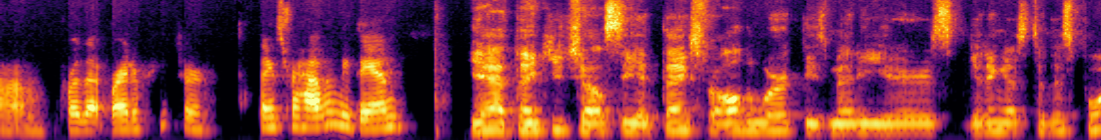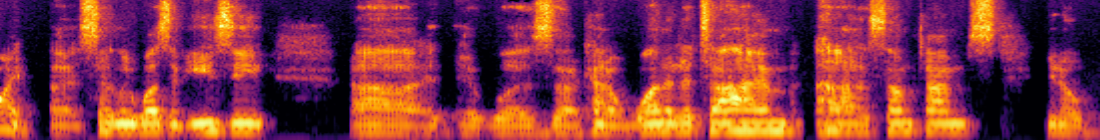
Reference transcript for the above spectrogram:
um, for that brighter future. Thanks for having me, Dan. Yeah, thank you, Chelsea. And thanks for all the work these many years getting us to this point. Uh, it certainly wasn't easy. Uh, it, it, was uh, kind of one at a time, uh, sometimes, you know,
